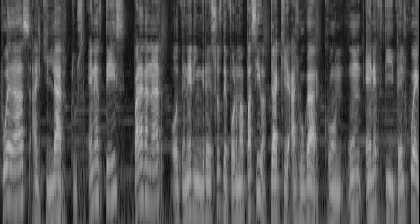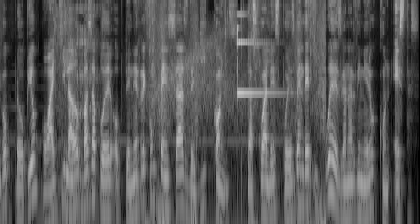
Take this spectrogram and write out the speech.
puedas alquilar tus NFTs para ganar o tener ingresos de forma pasiva, ya que al jugar con un NFT del juego propio o alquilado vas a poder obtener recompensas de G-Coins, las cuales puedes vender y puedes ganar dinero con estas.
